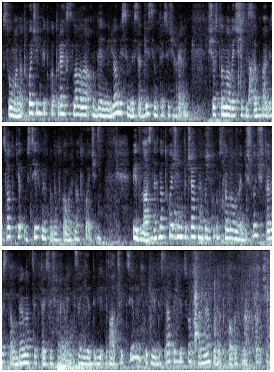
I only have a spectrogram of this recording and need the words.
Сума надходжень від котрих склала 1 мільйон 88 тисяч гривень, що становить 62% усіх неподаткових надходжень. Від власних надходжень бюджетних установ надійшло 411 тисяч гривень. Це є дві- 20,2% неподаткових надходжень.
